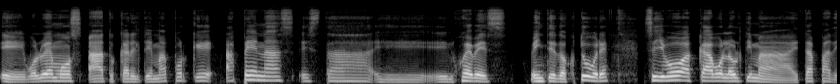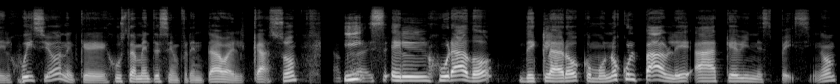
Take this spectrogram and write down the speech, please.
eh, volvemos a tocar el tema? Porque apenas está eh, el jueves 20 de octubre se llevó a cabo la última etapa del juicio en el que justamente se enfrentaba el caso Ah, y el jurado declaró como no culpable a Kevin Spacey, ¿no?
